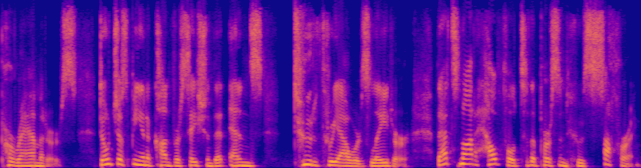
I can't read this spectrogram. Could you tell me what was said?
parameters. Don't just be in a conversation that ends two to three hours later. That's not helpful to the person who's suffering.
